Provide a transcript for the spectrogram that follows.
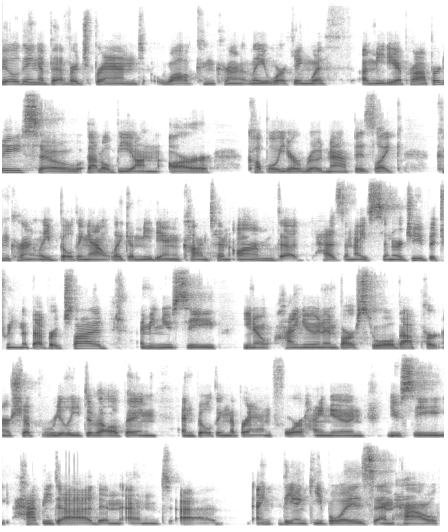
building a beverage brand while concurrently working with a media property. So that'll be on our couple year roadmap is like concurrently building out like a media and content arm that has a nice synergy between the beverage side. I mean, you see, you know, High Noon and Barstool, that partnership really developing and building the brand for High Noon. You see Happy Dad and and uh, the Yankee Boys and how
